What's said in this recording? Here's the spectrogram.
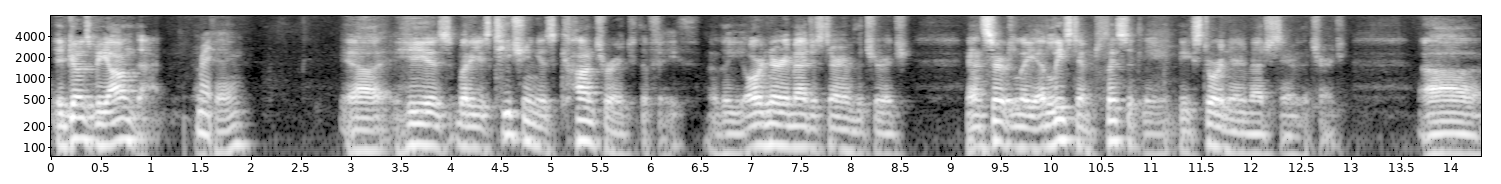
It goes beyond that. Okay. Right. Uh, he is what he is teaching is contrary to the faith of the ordinary magisterium of the church, and certainly, at least implicitly, the extraordinary magisterium of the church. Uh,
